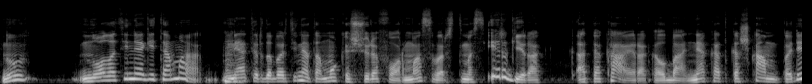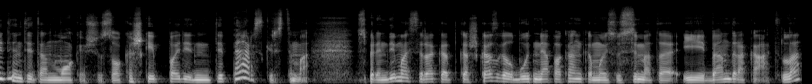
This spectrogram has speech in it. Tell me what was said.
Nu, nuolatinė gi tema, net ir dabartinė ta mokesčių reforma svarstymas irgi yra apie ką yra kalba. Ne kad kažkam padidinti ten mokesčius o kažkaip padidinti perskirstymą sprendimas yra kad kažkas galbūt nepakankamai susimeta į bendrą katilą.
